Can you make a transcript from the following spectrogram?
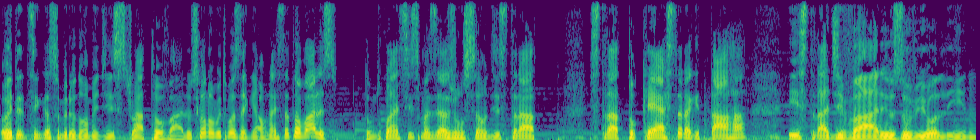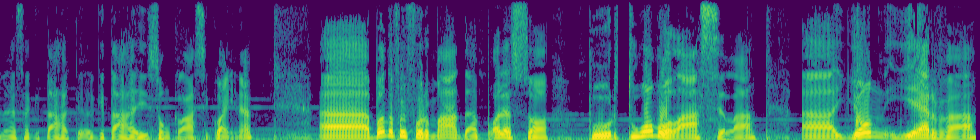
85 assumiram o nome de Stratovarius, que é um nome muito mais legal, né? Stratovarius, todo mundo conhece isso, mas é a junção de Strat Stratocaster, a guitarra, e Stradivarius, o violino, né? Essa guitarra, guitarra e som clássico aí, né? A banda foi formada, olha só, por Tuomo Lassila, uh, Jon Jerva,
